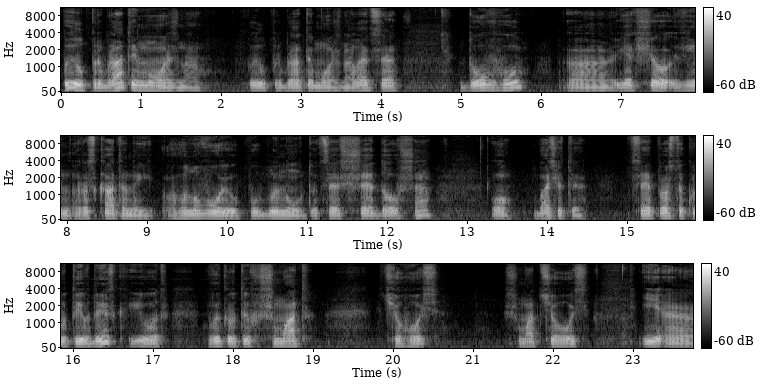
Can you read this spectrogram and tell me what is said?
пил прибрати можна. Пил прибрати можна, але це довго. Е, Якщо він розкатаний головою по блину, то це ще довше. О, бачите? Це просто крутив диск і от викрутив шмат чогось. Шмат чогось. І е,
